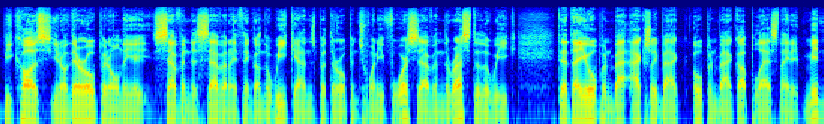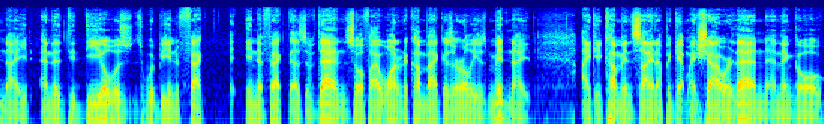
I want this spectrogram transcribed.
because you know they're open only seven to seven, I think, on the weekends, but they're open twenty four seven the rest of the week. That they opened back actually back opened back up last night at midnight, and the, deal was would be in effect in effect as of then. So if I wanted to come back as early as midnight, I could come in, sign up, and get my shower then, and then go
